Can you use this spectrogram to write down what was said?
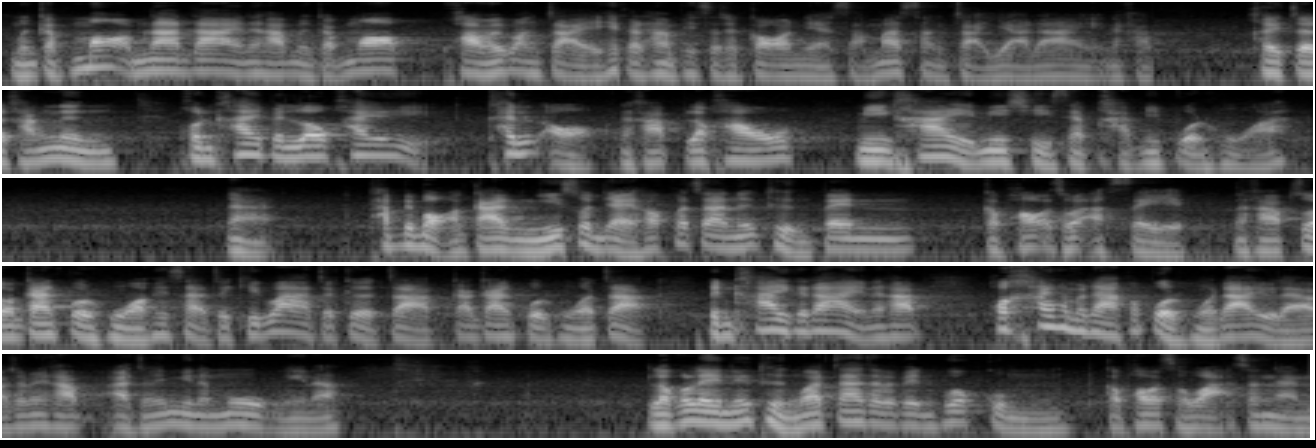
เหมือนกับมอบอำนาจได้นะครับ เหมือนกับมอบความไว้วางใจให้กับทางเภสัชกรเนี่ยสามารถสั่งจ่ายยาได้นะครับ เคยเจอครั้งหนึ่งคนไข้เป็นโรคไข้ไข้เลือดออกนะครับ แล้วเขามีไข้มีฉี่แสบขัดมีปวดหัวนะถ้าไปบอกอาการอย่างนี้ส่วนใหญ่เขาก็จะนึกถึงเป็น กระเพาะปัสสาวะอักเสบนะครับส่วนอาการปวดหัวเภสัชจะคิดว่าจะเกิดจากอาการปวดหัวจากเป็นไข้ก็ได้นะครับเพราะไข้ธรรมดาก็ปวดหัวได้อยู่แล้วใช่ไหมครับอาจจะไม่มีน้ำมูกอย่างนี้นะเราก็เลยนึกถึงว่าน่าจะไปเป็นพวกกลุ่มกระเพาะปัสสาวะซะงั้น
